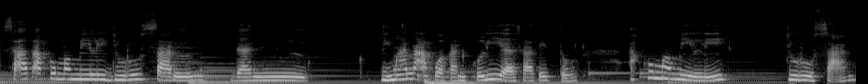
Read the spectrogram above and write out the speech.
Saat aku memilih jurusan dan di mana aku akan kuliah saat itu, aku memilih jurusan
